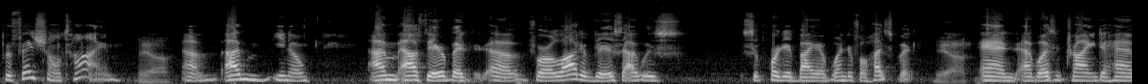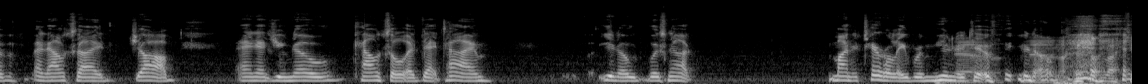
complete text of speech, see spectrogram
professional time. Yeah. Um, I'm, you know, I'm out there, but uh, for a lot of this, I was supported by a wonderful husband, Yeah. and I wasn't trying to have an outside job. And as you know, council at that time, you know, was not monetarily remunerative, Yeah. you know. no, I can't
